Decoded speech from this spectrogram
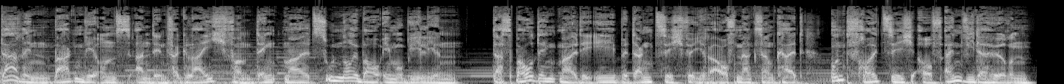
Darin wagen wir uns an den Vergleich von Denkmal zu Neubauimmobilien. Das Baudenkmal.de bedankt sich für Ihre Aufmerksamkeit und freut sich auf ein Wiederhören.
